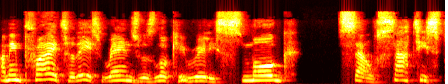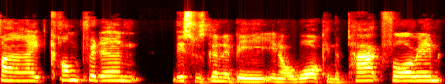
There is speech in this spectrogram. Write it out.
I mean, prior to this, Reigns was looking really smug, self satisfied, confident. This was going to be, you know, a walk in the park for him.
